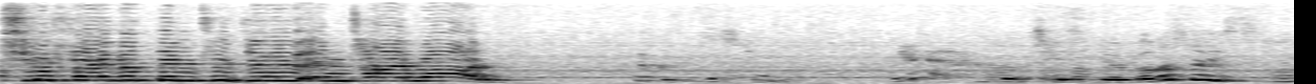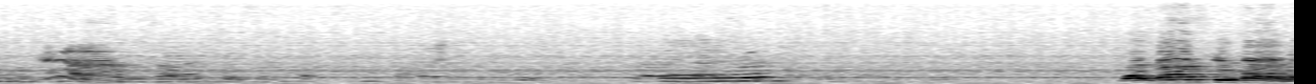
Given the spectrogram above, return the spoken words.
What's your favourite thing to do in Taiwan? The. Yeah. Basketball,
